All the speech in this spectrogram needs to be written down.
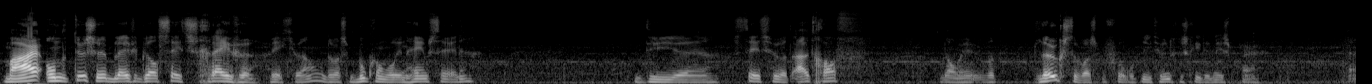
Maar ondertussen bleef ik wel steeds schrijven, weet je wel. Er was een boekhandel in Heemstede. Die eh, steeds weer wat uitgaf. Dan weer wat het leukste was bijvoorbeeld niet hun geschiedenis, maar eh,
